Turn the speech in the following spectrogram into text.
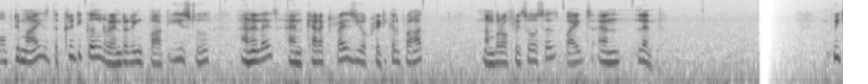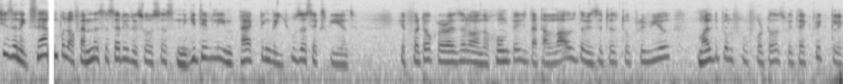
optimize the critical rendering path is to analyze and characterize your critical path, number of resources, bytes and length. Which is an example of unnecessary resources negatively impacting the user's experience. A photo carousel on the home page that allows the visitors to preview multiple photos with a quick click.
